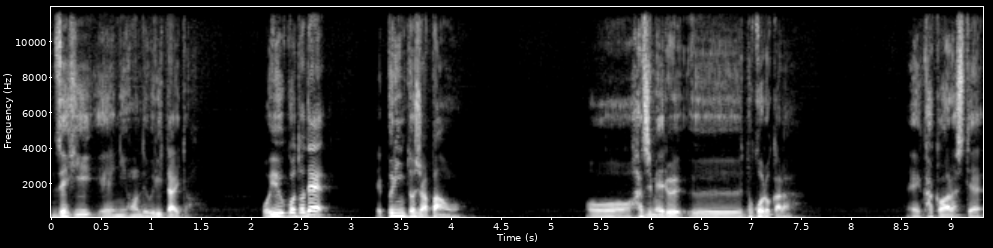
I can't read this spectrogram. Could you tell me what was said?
ぜひ日本で売りたいということでプリントジャパンを始めるところから関わらせて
